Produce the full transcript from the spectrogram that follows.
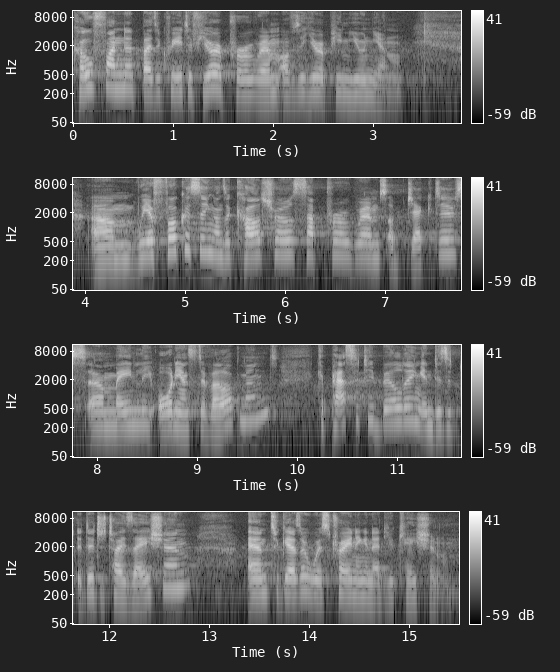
co-funded by the Creative Europe program of the European Union. Um, we are focusing on the cultural sub-programs objectives, uh, mainly audience development, capacity building and digitization, and together with training and education.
